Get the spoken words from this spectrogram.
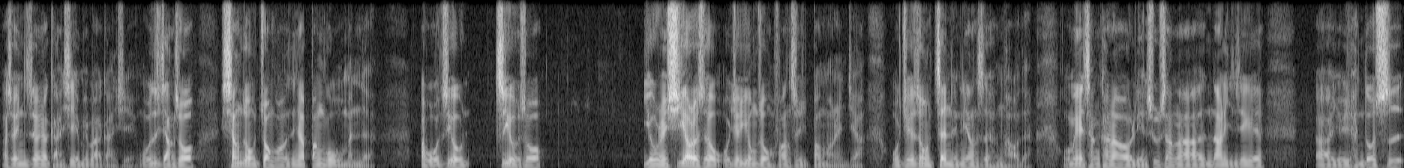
啊，所以你这样要感谢也没办法感谢。我是讲说，像这种状况，人家帮过我们的啊，我只有只有说有人需要的时候，我就用这种方式去帮忙人家。我觉得这种正能量是很好的。我们也常看到脸书上啊，哪里这个啊，有很多是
